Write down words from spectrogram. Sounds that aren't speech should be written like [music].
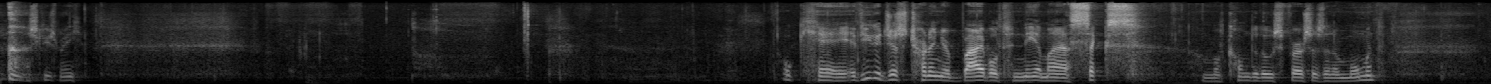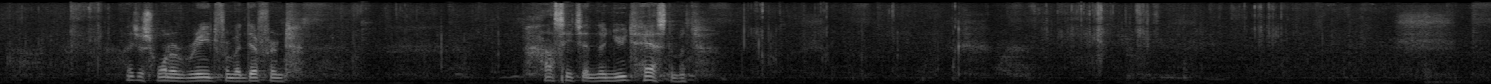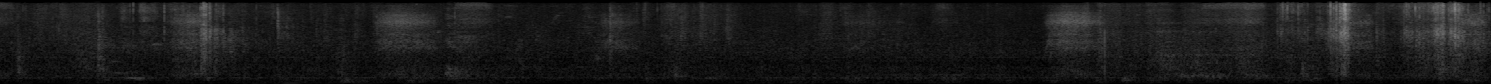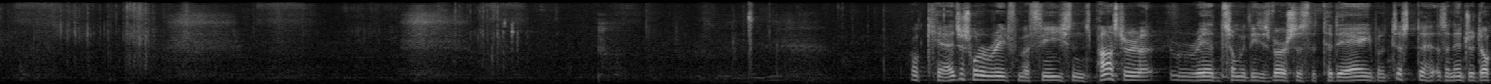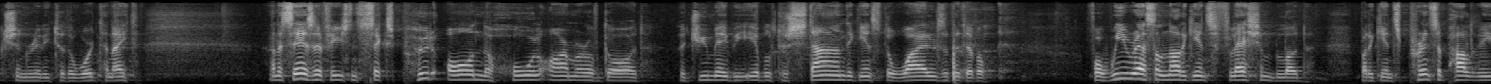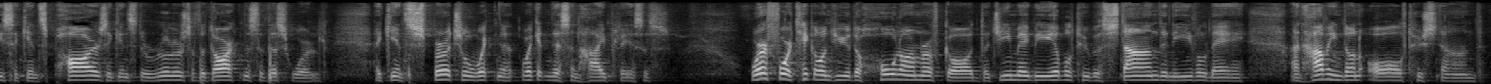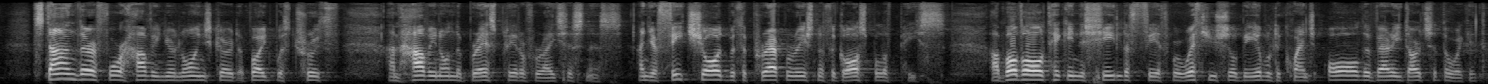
[coughs] Excuse me. Okay, if you could just turn in your Bible to Nehemiah 6, and we'll come to those verses in a moment. I just want to read from a different passage in the New Testament. Okay, I just want to read from Ephesians. Pastor read some of these verses today, but just as an introduction, really, to the word tonight. And it says in Ephesians 6 Put on the whole armour of God, that you may be able to stand against the wiles of the devil. For we wrestle not against flesh and blood, but against principalities, against powers, against the rulers of the darkness of this world, against spiritual wickedness in high places. Wherefore, take unto you the whole armour of God, that ye may be able to withstand in the evil day, and having done all, to stand. Stand therefore, having your loins girt about with truth, and having on the breastplate of righteousness, and your feet shod with the preparation of the gospel of peace. Above all, taking the shield of faith, wherewith you shall be able to quench all the very darts of the wicked,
